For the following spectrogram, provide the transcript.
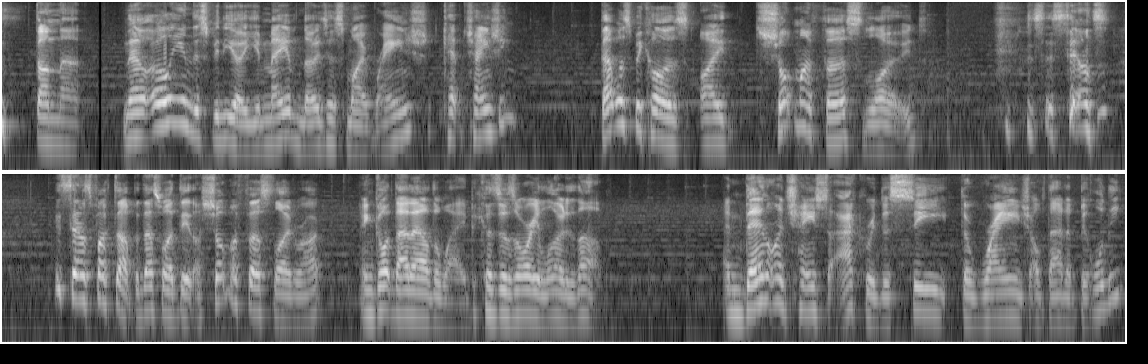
done that. Now early in this video you may have noticed my range kept changing. That was because I shot my first load. it sounds it sounds fucked up, but that's what I did. I shot my first load, right? And got that out of the way because it was already loaded up. And then I changed to accurate to see the range of that ability.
